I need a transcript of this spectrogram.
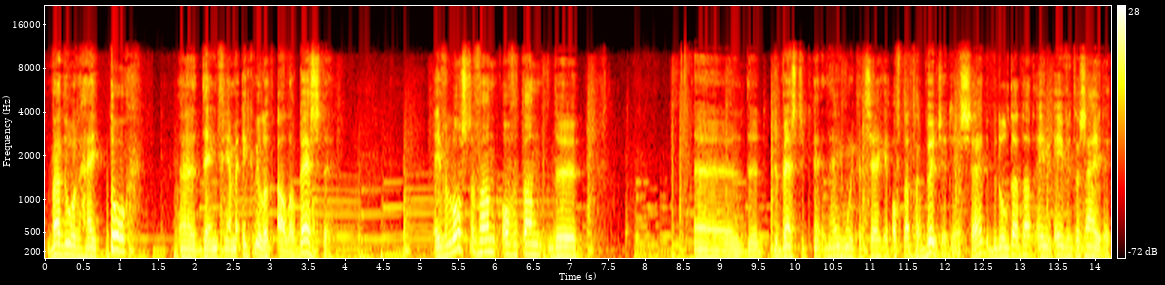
waardoor hij toch uh, denkt van ja, maar ik wil het allerbeste. Even los ervan of het dan de, uh, de, de beste, eh, nee hoe moet ik dat zeggen, of dat er budget is. Hè? Ik bedoel dat, dat even, even terzijde.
